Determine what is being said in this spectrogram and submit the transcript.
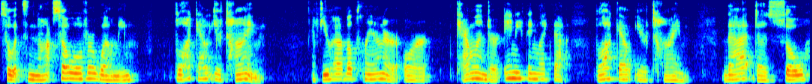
so it's not so overwhelming. Block out your time if you have a planner or calendar, anything like that, block out your time. That does so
